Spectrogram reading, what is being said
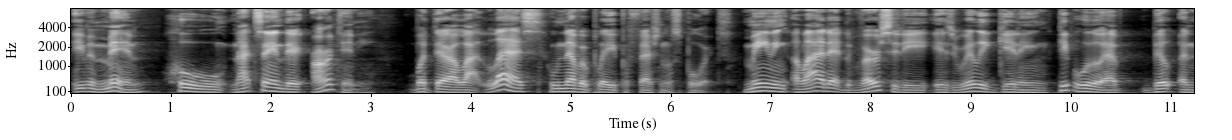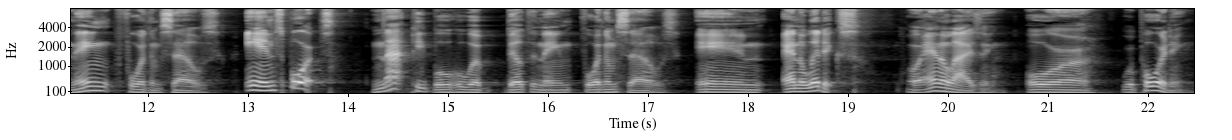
even men who, not saying there aren't any, but there are a lot less who never played professional sports. Meaning, a lot of that diversity is really getting people who have built a name for themselves in sports, not people who have built a name for themselves in analytics or analyzing or reporting.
